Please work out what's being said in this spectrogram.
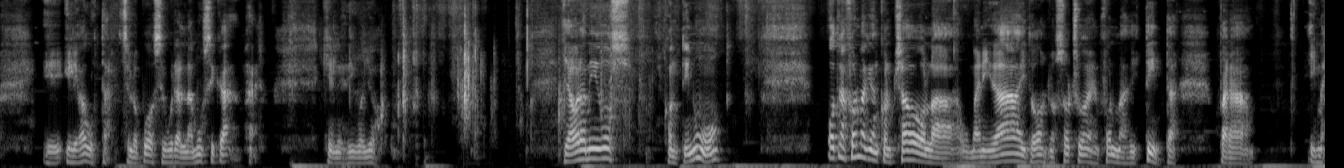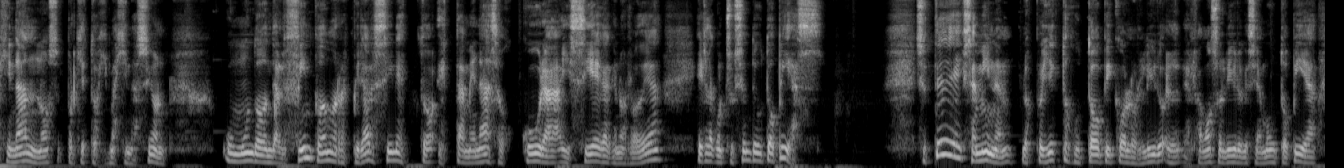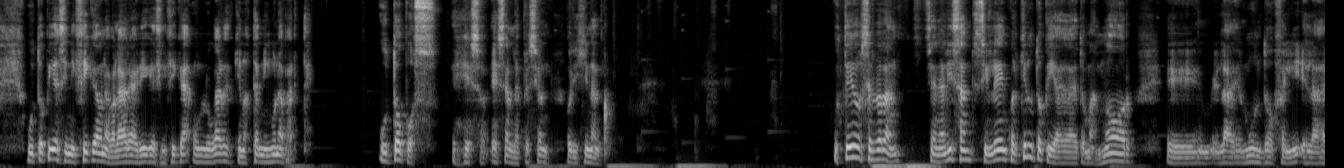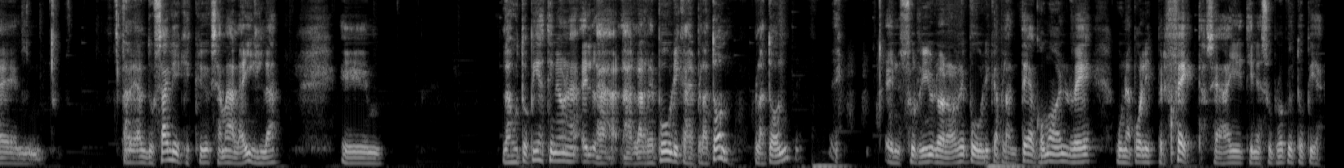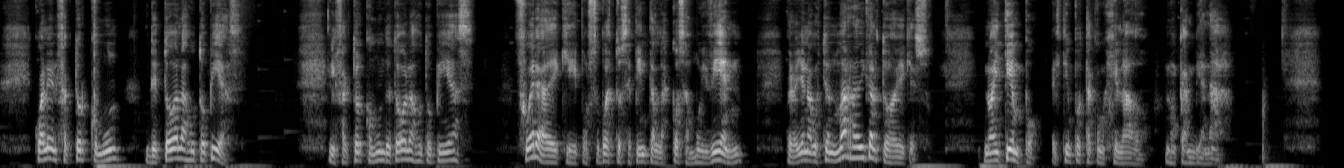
eh, y le va a gustar. Se lo puedo asegurar. La música, bueno, ¿qué les digo yo? Y ahora amigos, continúo otra forma que ha encontrado la humanidad y todos nosotros en formas distintas para imaginarnos, porque esto es imaginación, un mundo donde al fin podemos respirar sin esta amenaza oscura y ciega que nos rodea, es la construcción de utopías. Si ustedes examinan los proyectos utópicos, los libros, el, el, famoso libro que se llamó Utopía, utopía significa una palabra griega que significa un lugar que no está en ninguna parte. Utopos, es eso, esa es la expresión original. Ustedes observarán, si analizan, si leen cualquier utopía, la de Thomas More, eh, la del mundo feliz, la de, la de Aldous Huxley, que escribió que se llama La Isla, eh, las utopías tienen una, la, la, la, República de Platón. Platón en su libro La República plantea cómo él ve una polis perfecta, o sea, ahí tiene su propia utopía. ¿Cuál es el factor común de todas las utopías? El factor común de todas las utopías, fuera de que por supuesto se pintan las cosas muy bien, pero hay una cuestión más radical todavía que eso. No hay tiempo, el tiempo está congelado, no cambia nada.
